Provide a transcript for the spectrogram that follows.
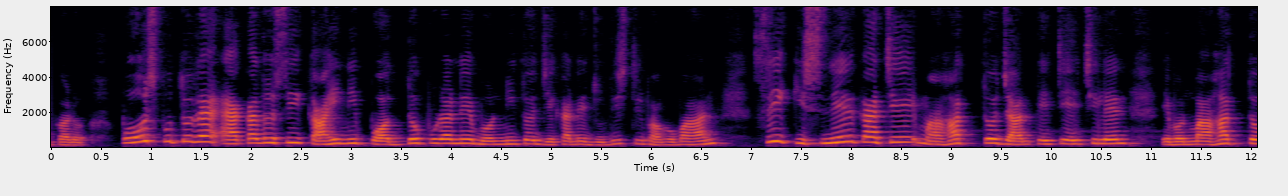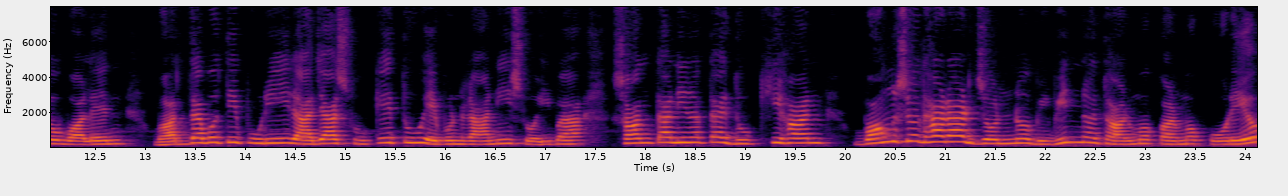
করো। পৌষ পুত্রদা একাদশী কাহিনী পদ্ম পুরাণে বর্ণিত, যেখানে যুধিষ্ঠির ভগবান শ্রীকৃষ্ণের কাছে মাহাত্ম জানতে চেয়েছিলেন এবং মাহাত্ম বলেন, ভদ্রাবতী পুরী রাজা সুকেতু এবং রানী শৈবা সন্তানহীনতায় দুঃখী হন। বংশধারার জন্য বিভিন্ন ধর্মকর্ম করেও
